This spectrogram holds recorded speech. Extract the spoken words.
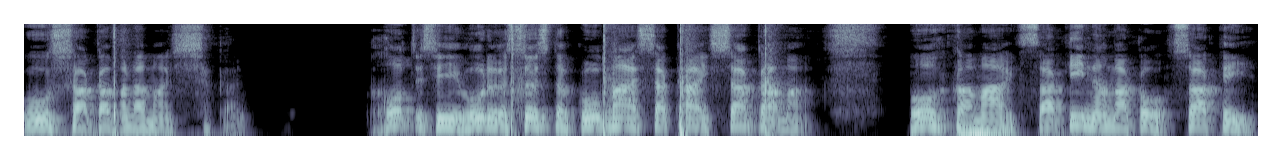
Oshakamalama shakai. God is hier, broeder en zuster. Kuma sakai sakama. Oh kamai. Sakina mako. Saki.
